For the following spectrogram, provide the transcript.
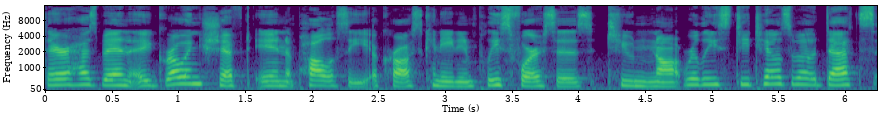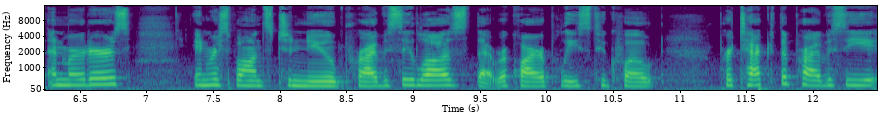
There has been a growing shift in policy across Canadian police forces to not release details about deaths and murders in response to new privacy laws that require police to, quote, protect the privacy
